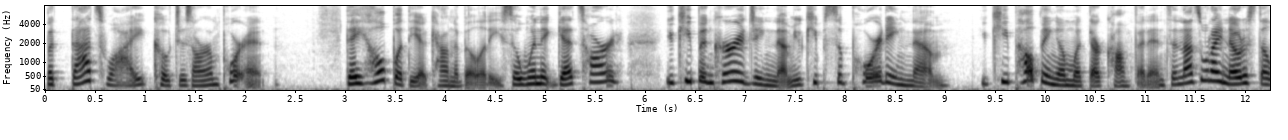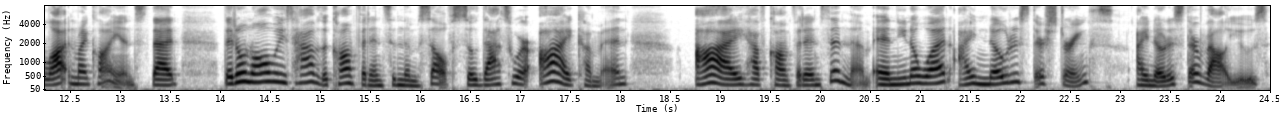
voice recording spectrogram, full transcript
But that's why coaches are important. They help with the accountability. So when it gets hard, you keep encouraging them, you keep supporting them, you keep helping them with their confidence. And that's what I noticed a lot in my clients that they don't always have the confidence in themselves. So that's where I come in. I have confidence in them. And you know what? I notice their strengths, I notice their values,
